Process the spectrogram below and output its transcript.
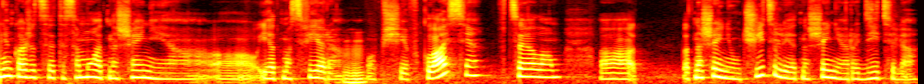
Мне кажется, это само отношение э, и атмосфера угу. вообще в классе в целом, э, отношение учителя и отношение родителя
